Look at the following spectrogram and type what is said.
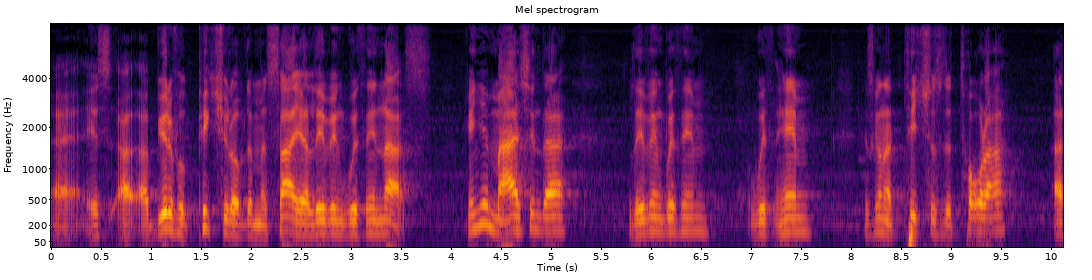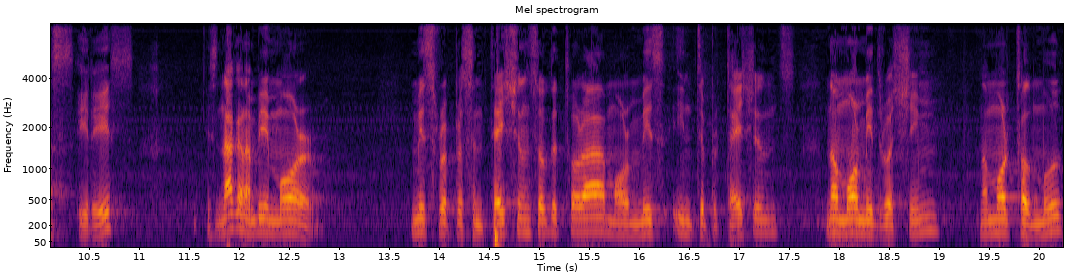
Uh, it's a, a beautiful picture of the Messiah living within us. Can you imagine that? Living with Him? with Him. He's going to teach us the Torah as it is. It's not going to be more misrepresentations of the Torah, more misinterpretations, no more midrashim, no more Talmud,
